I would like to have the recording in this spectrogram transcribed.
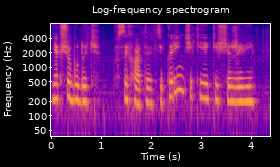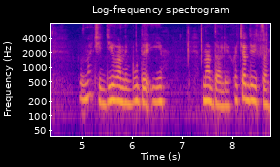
Якщо будуть всихати оці корінчики, які ще живі, значить діла не буде і надалі. Хоча, дивіться,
